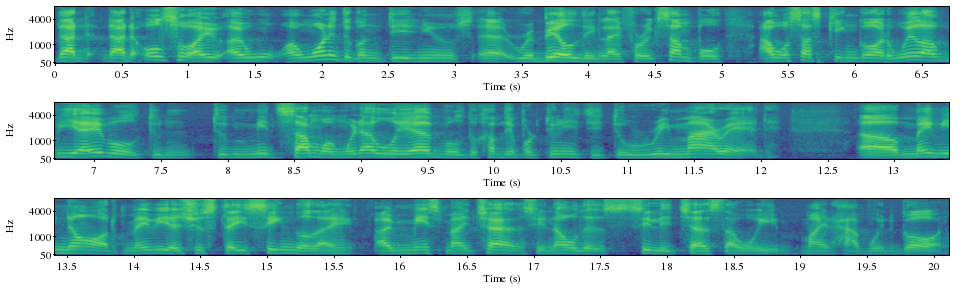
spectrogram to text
that, that also I, I, I wanted to continue uh, rebuilding. Like, for example, I was asking God, will I be able to, to meet someone? Will I be able to have the opportunity to remarry? Uh, maybe not. Maybe I should stay single. I, I miss my chance, you know, the silly chance that we might have with God.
